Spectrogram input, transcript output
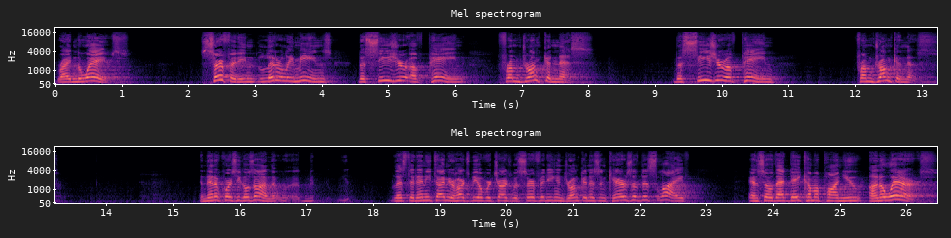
riding the waves. Surfeiting literally means the seizure of pain from drunkenness. The seizure of pain from drunkenness. And then, of course, he goes on uh, lest at any time your hearts be overcharged with surfeiting and drunkenness and cares of this life, and so that day come upon you unawares.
